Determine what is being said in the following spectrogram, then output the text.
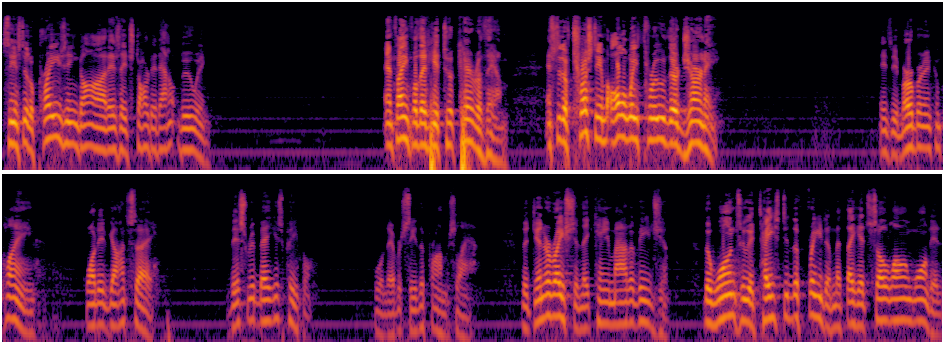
See, instead of praising God as they'd started out doing, and thankful that He had took care of them, instead of trusting Him all the way through their journey, as they murmur and complain, what did God say? This rebellious people will never see the promised land. The generation that came out of Egypt, the ones who had tasted the freedom that they had so long wanted,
